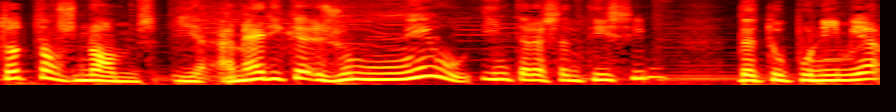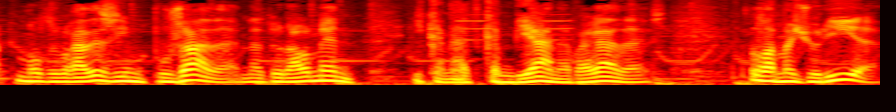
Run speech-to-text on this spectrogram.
tots els noms. I Amèrica és un niu interessantíssim de toponímia, moltes vegades imposada, naturalment, i que ha anat canviant a vegades. La majoria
